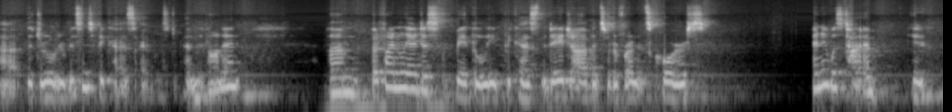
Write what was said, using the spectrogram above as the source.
uh, the jewelry business because I was dependent on it? Um, but finally, I just made the leap because the day job had sort of run its course, and it was time. It,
